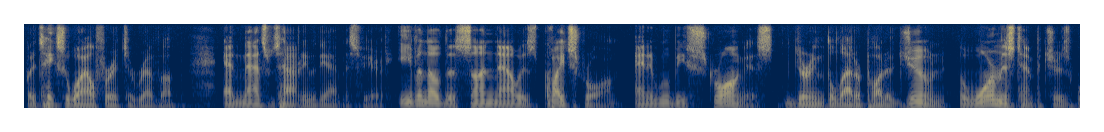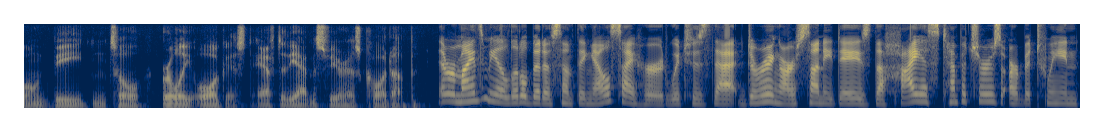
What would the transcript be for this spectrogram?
but it takes a while for it to rev up. And that's what's happening with the atmosphere. Even though the sun now is quite strong, and it will be strongest during the latter part of June, the warmest temperatures won't be until early August after the atmosphere has caught up. That reminds me a little bit of something else I heard, which is that during our sunny days, the highest temperatures are between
